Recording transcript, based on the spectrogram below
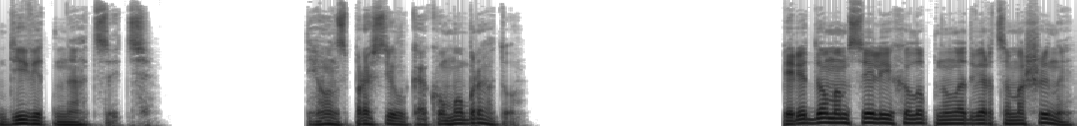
девятнадцать». И он спросил, какому брату? Перед домом сели и хлопнула дверца машины,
